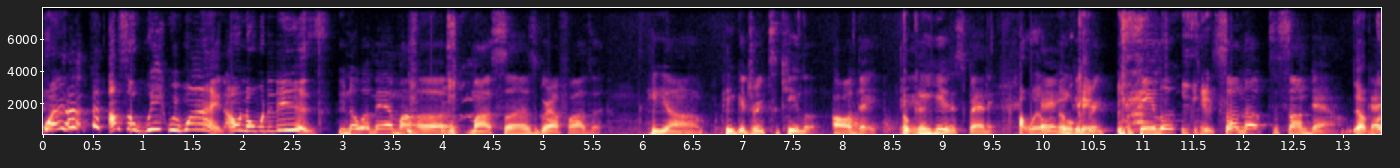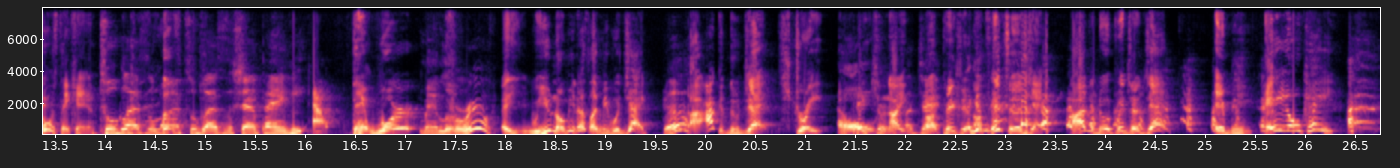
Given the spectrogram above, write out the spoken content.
what? I'm so weak with wine. I don't know what it is. You know what, man? My uh, my son's grandfather, he um he could drink tequila all day. And Okay. He, he Hispanic. Oh, well, and he okay. could drink tequila sun up to sundown. Yeah, of course they can. Two glasses of wine, two glasses of champagne. He out. That word, man, look. For real? Hey, well, you know me. That's like me with Jack. Yeah. I, I could do Jack straight all picture night. of Jack. A picture, a picture of Jack. I could do a picture of Jack and be a okay.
